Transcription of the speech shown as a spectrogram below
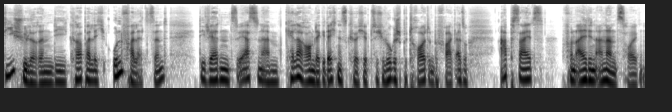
Die Schülerinnen, die körperlich unverletzt sind, die werden zuerst in einem Kellerraum der Gedächtniskirche psychologisch betreut und befragt, also abseits von all den anderen Zeugen.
